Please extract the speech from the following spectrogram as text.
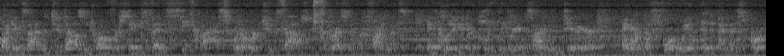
Like inside the 2012 Mercedes-Benz C-Class with over 2,000 progressive refinements, including a completely redesigned interior and a four-wheel independent Sport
